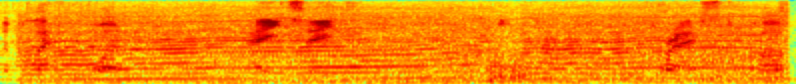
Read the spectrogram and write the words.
The left one, 80. Crest, past.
